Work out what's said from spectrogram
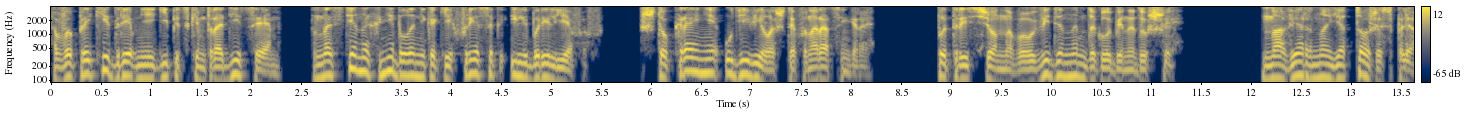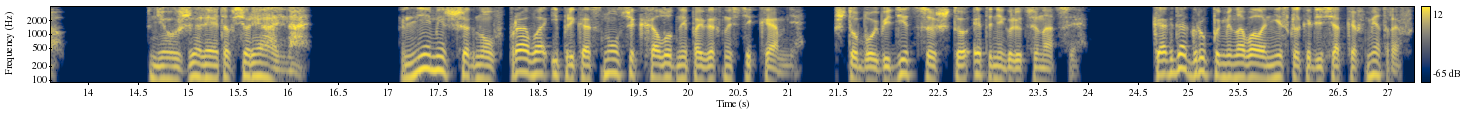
Вопреки древнеегипетским традициям, на стенах не было никаких фресок или барельефов, что крайне удивило Штефана Ратцингера, потрясенного увиденным до глубины души. «Наверное, я тоже сплю. Неужели это все реально?» Немец шагнул вправо и прикоснулся к холодной поверхности камня, чтобы убедиться, что это не галлюцинация. Когда группа миновала несколько десятков метров,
